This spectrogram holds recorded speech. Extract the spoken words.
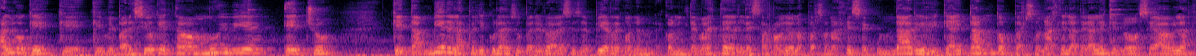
algo que, que- que me pareció que estaba muy bien hecho. Que también en las películas de superhéroes a veces se pierde con el, con el tema este del desarrollo de los personajes secundarios y que hay tantos personajes laterales que no se habla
